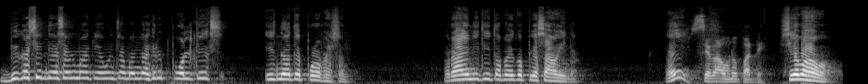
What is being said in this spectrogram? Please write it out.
विकसित देशहरूमा के हुन्छ भन्दाखेरि politics is not a profession राजनीति तपाईँको पेसा होइन। है? सेवा हुनुपर्ने। सेवा हो।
